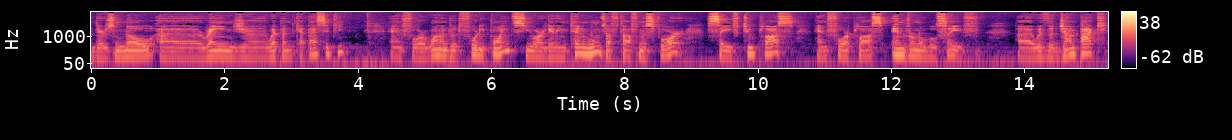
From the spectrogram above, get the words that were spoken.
There's no uh, range uh, weapon capacity. And for 140 points, you are getting 10 wounds of toughness 4, save 2 plus, and 4 plus invulnerable save. Uh, with the jump pack,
